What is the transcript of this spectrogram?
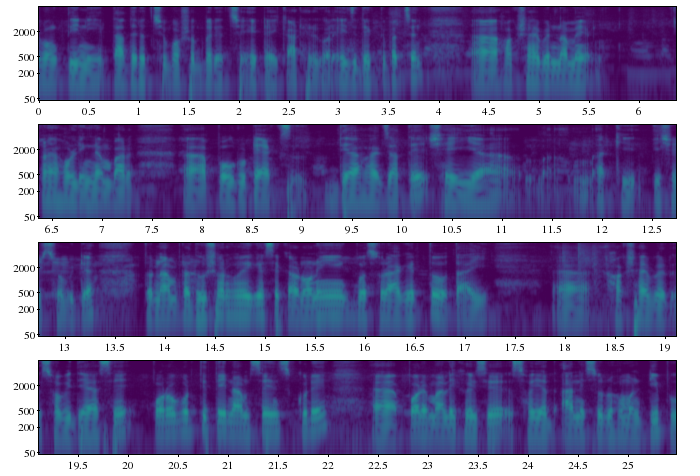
এবং তিনি, তাদের হচ্ছে বসত বাড়ি হচ্ছে এটাই কাঠের ঘর। এই যে দেখতে পাচ্ছেন হক সাহেবের নামে হোল্ডিং নাম্বার পৌর ট্যাক্স দেওয়া হয় যাতে সেই আর কি ইসের ছবিটা। তো নামটা ধূসর হয়ে গেছে, কারণ অনেক বছর আগের তো, তাই হক সাহেবের ছবি দেয়া আছে। পরবর্তীতে নাম চেঞ্জ করে পরে মালিক হয়েছে সৈয়দ আনিসুর রহমান টিপু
